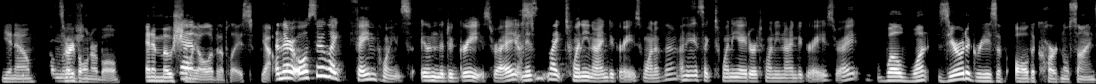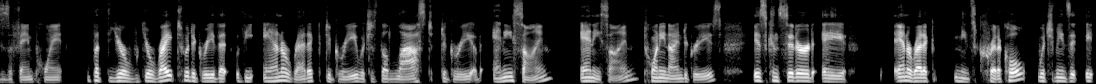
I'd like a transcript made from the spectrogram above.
You know? So It's very vulnerable and Yeah. emotionally all over the place. Yeah. And there are also, like, fame points in the degrees, right? And isn't, like, 29 degrees one of them? I think it's, like, 28 or 29 degrees, right? Well, one zero degrees of all the cardinal signs is a fame point, but you're you're right to a degree that the anaretic degree, which is the last degree of any sign, any sign, 29 degrees, is considered a anaretic means critical, which means it it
